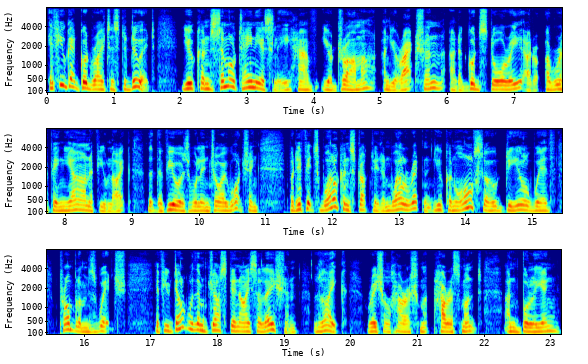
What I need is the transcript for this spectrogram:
if you get good writers to do it, you can simultaneously have your drama and your action and a good story, and a ripping yarn, if you like, that the viewers will enjoy watching. But if it's well constructed and well written, you can also deal with problems which, if you dealt with them just in isolation, like racial harassment, harassment and bullying,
